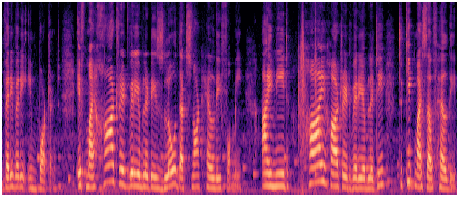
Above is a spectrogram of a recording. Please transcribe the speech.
very, very important. If my heart rate variability is low, that's not healthy for me. I need high heart rate variability to keep myself healthy.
